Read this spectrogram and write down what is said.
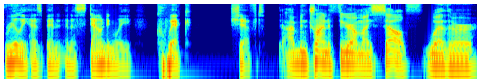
really has been an astoundingly quick shift. I've been trying to figure out myself whether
